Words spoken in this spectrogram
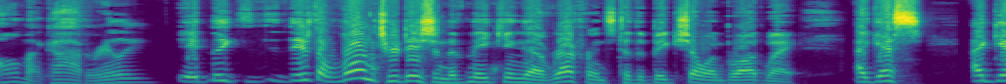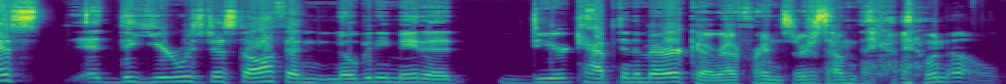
Oh my god, really? It like there's a long tradition of making a reference to the big show on Broadway. I guess I guess uh, the year was just off, and nobody made a Dear Captain America reference or something. I don't know.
